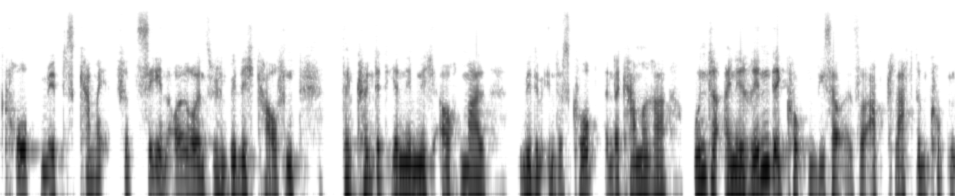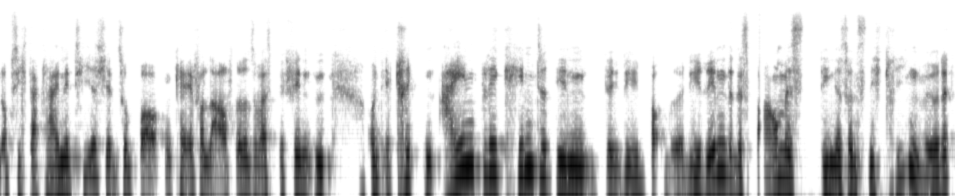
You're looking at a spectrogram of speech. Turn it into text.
Endoskop mit. Das kann man für 10 Euro inzwischen billig kaufen. Dann könntet ihr nämlich auch mal mit dem Endoskop in der Kamera unter eine Rinde gucken, die so, so abklafft und gucken, ob sich da kleine Tierchen, so Borkenkäfer lauft oder sowas befinden. Und ihr kriegt einen Einblick hinter den, die, die, die Rinde des Baumes, den ihr sonst nicht kriegen würdet,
